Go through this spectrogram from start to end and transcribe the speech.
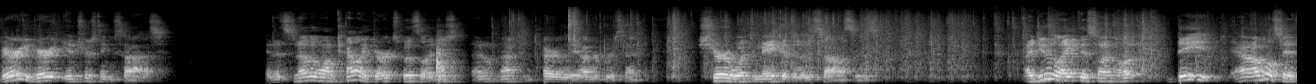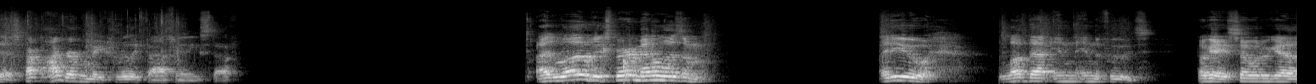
Very very interesting sauce. And it's another one, kind of like Dark Swizzle. I just, I'm not entirely 100% sure what to make of those sauces. I do like this one. Oh, they, I will say this, High River makes really fascinating stuff. I love experimentalism. I do. Love that in, in the foods. Okay, so what do we got?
